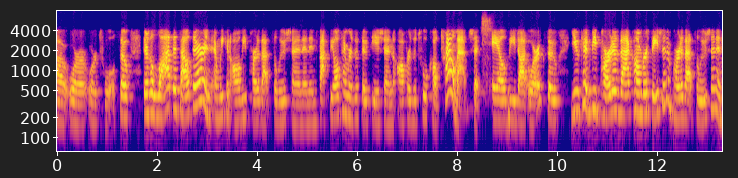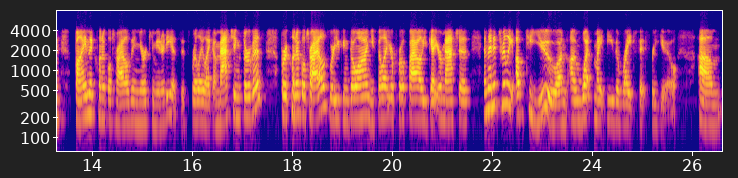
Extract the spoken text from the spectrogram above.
uh, or, or tool. So there's a lot that's out there, and, and we can all be part of that solution. And in fact, the Alzheimer's Association offers a tool called Trial Match at alz.org. So you could be part of that conversation and part of that solution and find the clinical trials in your community. It's, it's really like a matching service for clinical trials where you can go on, you fill out your profile, you get your matches, and then it's really up to you on, on what might be the right fit for you. Um,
